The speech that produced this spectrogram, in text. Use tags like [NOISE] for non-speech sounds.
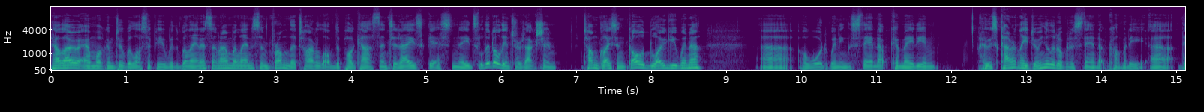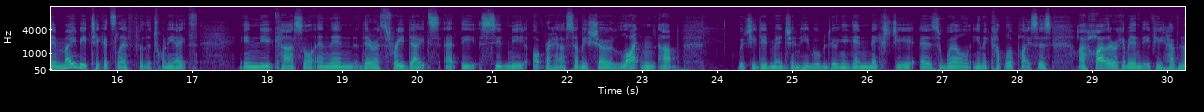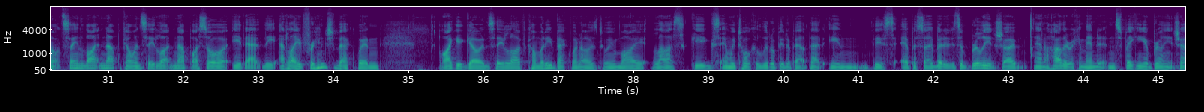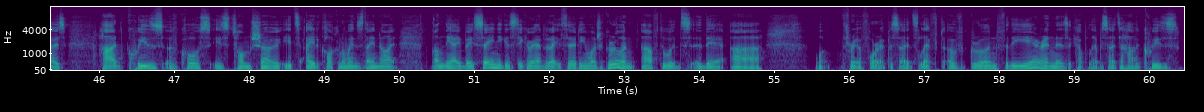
Hello and welcome to Philosophy with Will Anderson. I'm Will Anderson from the title of the podcast, and today's guest needs little introduction. Tom Gleeson, Gold Logie winner, uh, award winning stand up comedian who is currently doing a little bit of stand up comedy. Uh, there may be tickets left for the 28th in Newcastle, and then there are three dates at the Sydney Opera House of his show Lighten Up which he did mention he will be doing again next year as well in a couple of places. I highly recommend if you have not seen Lighten Up, go and see Lighten Up. I saw it at the Adelaide [LAUGHS] Fringe back when I could go and see live comedy back when I was doing my last gigs, and we talk a little bit about that in this episode. But it's a brilliant show, and I highly recommend it. And speaking of brilliant shows, Hard Quiz, of course, is Tom's show. It's eight o'clock on a Wednesday night on the ABC, and you can stick around at eight thirty and watch Gruen afterwards. There are what three or four episodes left of Gruen for the year, and there's a couple episodes of Hard Quiz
